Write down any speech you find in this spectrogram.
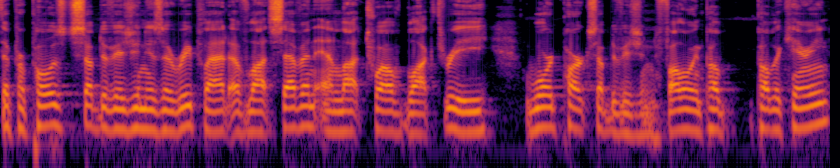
The proposed subdivision is a replat of Lot 7 and Lot 12, Block 3, Ward Park subdivision. Following pub- public hearing.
